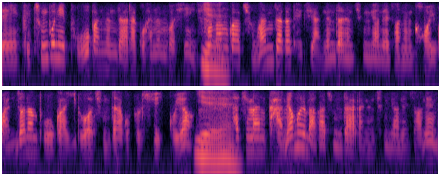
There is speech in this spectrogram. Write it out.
네, 그 충분히 보호받는다라고 하는 것이 예. 사망과 중환자가 되지 않는다는 측면에서는 거의 완전한 보호가 이루어진다고 볼 수 있고요. 예. 하지만 감염을 막아준다라는 측면에서는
